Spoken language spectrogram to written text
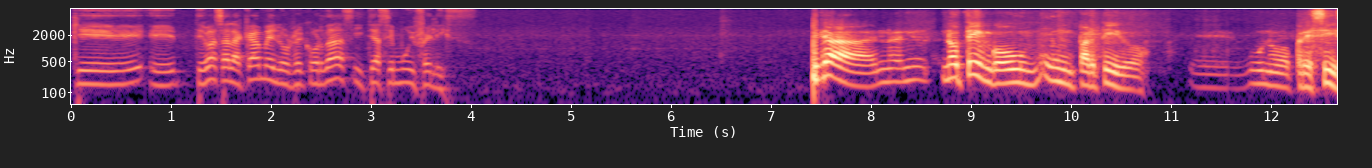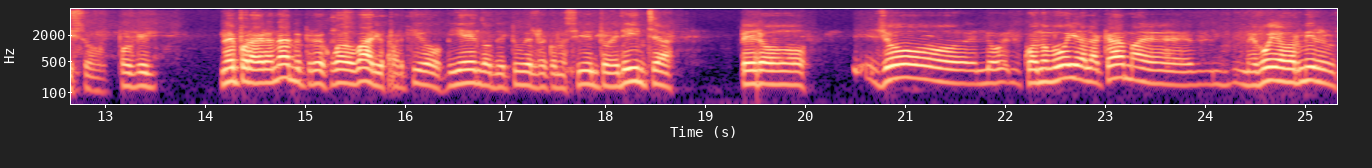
que eh, te vas a la cama y lo recordás y te hace muy feliz? Mirá, no tengo un, partido, eh, uno preciso, porque no es por agrandarme, pero he jugado varios partidos bien donde tuve el reconocimiento del hincha, pero yo cuando me voy a la cama eh, me voy a dormir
